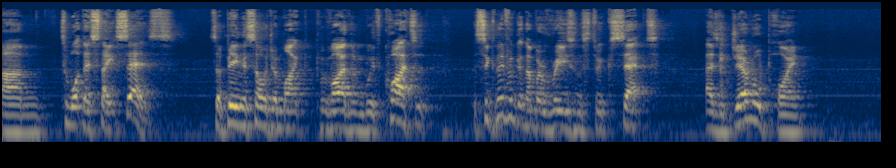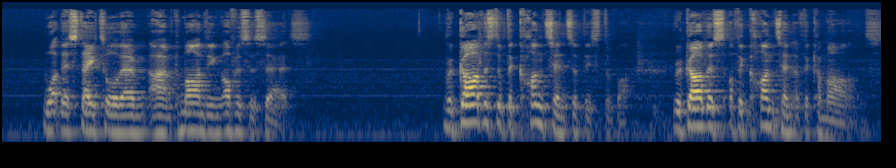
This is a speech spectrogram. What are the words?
um, to what their state says. So, being a soldier might provide them with quite a, a significant number of reasons to accept, as a general point, what their state or their um, commanding officer says, regardless of the content of this regardless of the content of the commands.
